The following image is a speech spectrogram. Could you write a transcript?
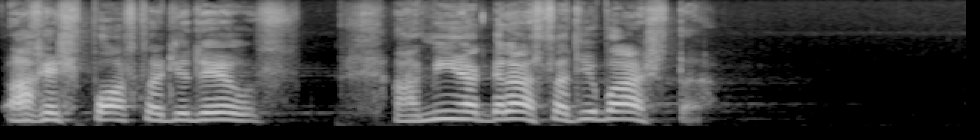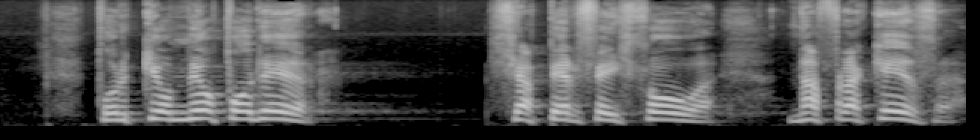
A resposta de Deus: a minha graça te basta, porque o meu poder se aperfeiçoa na fraqueza.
